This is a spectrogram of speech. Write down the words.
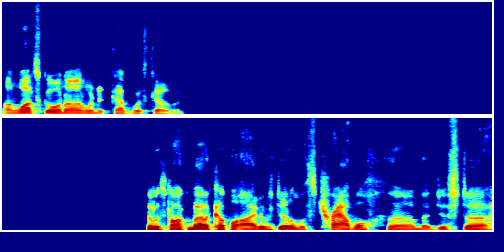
on what's going on when it comes with COVID. So let's talk about a couple items dealing with travel um, that just uh,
